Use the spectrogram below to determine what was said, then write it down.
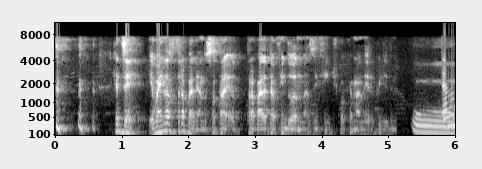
Quer dizer, eu ainda tô trabalhando, só tra- eu trabalho até o fim do ano, mas enfim, de qualquer maneira eu pedi demissão. O Eu não.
